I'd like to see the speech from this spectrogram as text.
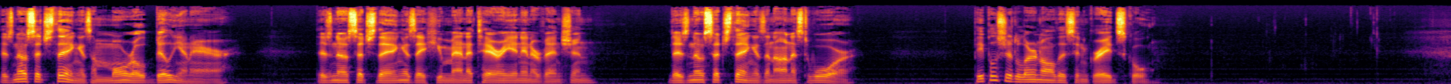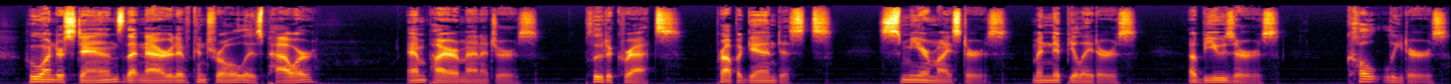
There's no such thing as a moral billionaire. There's no such thing as a humanitarian intervention. There's no such thing as an honest war. People should learn all this in grade school. Who understands that narrative control is power? Empire managers, plutocrats, propagandists, smearmeisters, manipulators, abusers, cult leaders,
